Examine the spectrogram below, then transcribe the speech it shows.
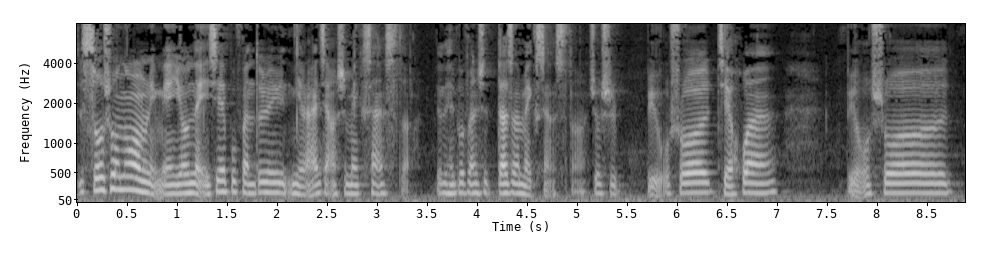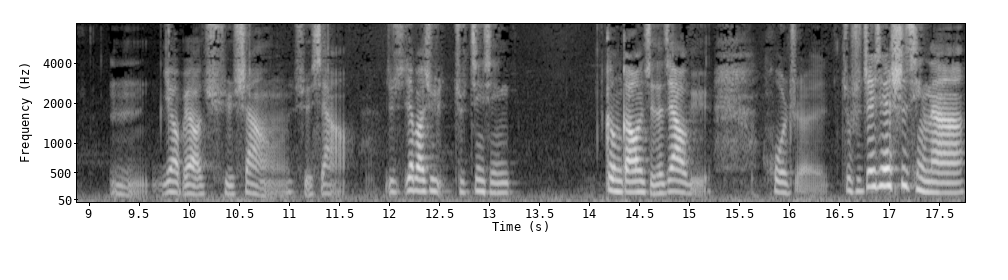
social norm 里面有哪些部分对于你来讲是 make sense 的，有哪些部分是 doesn't make sense 的，就是比如说结婚，比如说嗯要不要去上学校，就是要不要去就进行更高级的教育。或者就是这些事情呢，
